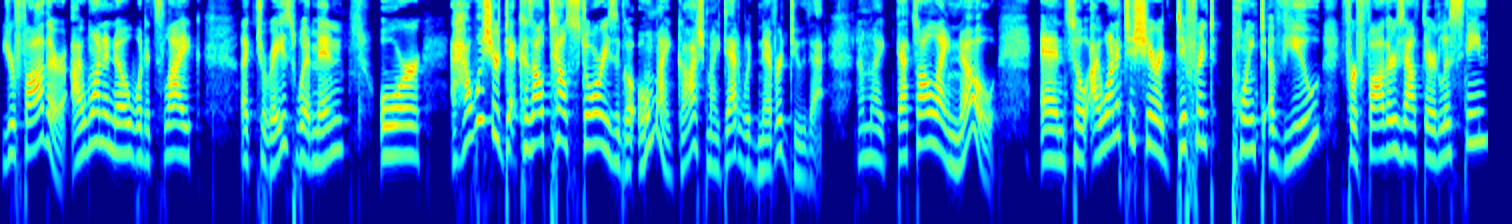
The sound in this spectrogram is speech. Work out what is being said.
your father. I want to know what it's like, like to raise women or how was your dad? Because I'll tell stories and go, oh my gosh, my dad would never do that. And I'm like, that's all I know. And so I wanted to share a different point of view for fathers out there listening,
